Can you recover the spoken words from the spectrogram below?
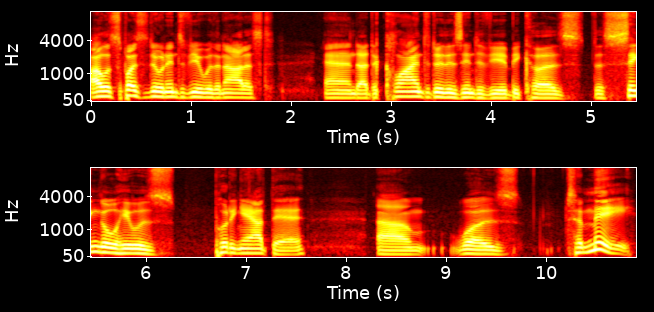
I was supposed to do an interview with an artist and I declined to do this interview because the single he was putting out there um, was, to me,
